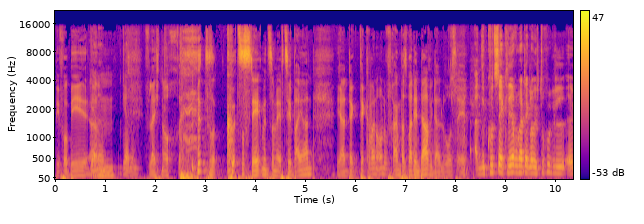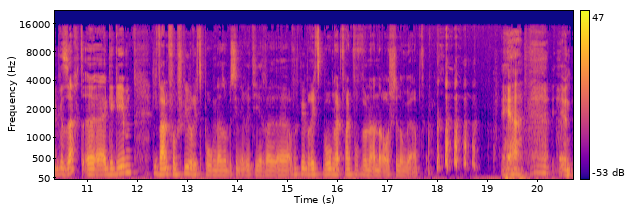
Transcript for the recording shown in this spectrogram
BVB. Gerne, ähm, gerne. Vielleicht noch so ein kurzes Statement zum FC Bayern. Ja, da, da, kann man auch nur fragen, was war denn da wieder los, ey? Also, kurze Erklärung hat ja, glaube ich, Tuchel äh, gesagt, äh, äh, gegeben. Die waren vom Spielberichtsbogen da so ein bisschen irritiert, weil äh, auf dem Spielberichtsbogen hat Frankfurt wohl eine andere Ausstellung gehabt. Ja. Und,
